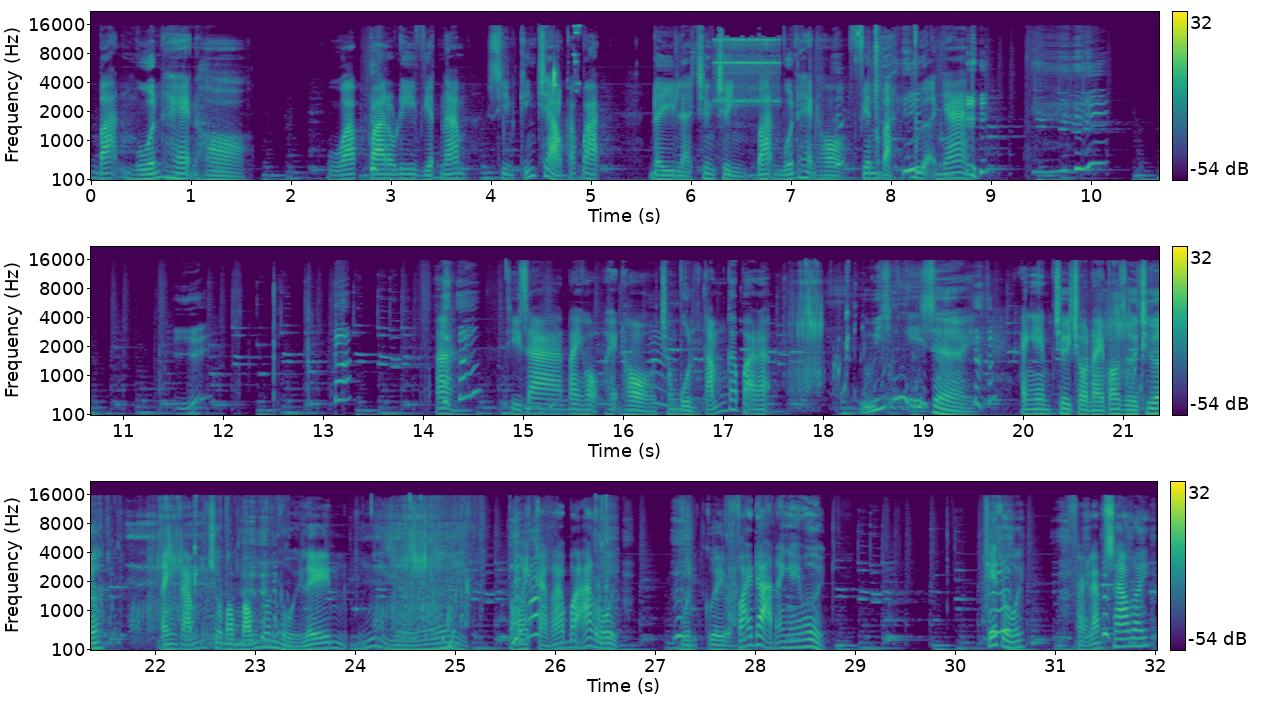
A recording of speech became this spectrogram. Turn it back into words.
Bạn muốn hẹn hò. Qua Parody Việt Nam xin kính chào các bạn. Đây là chương trình Bạn muốn hẹn hò phiên bản bựa nha. À, thì ra này họ hẹn hò trong bồn tắm các bạn ạ. Úi giời Anh em chơi trò này bao giờ chưa? Đánh rắm cho bong bóng nó nổi lên. Úi giời Tòi cả ra bã rồi. Buồn cười vãi đạn anh em ơi. Chết rồi Phải làm sao đây?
